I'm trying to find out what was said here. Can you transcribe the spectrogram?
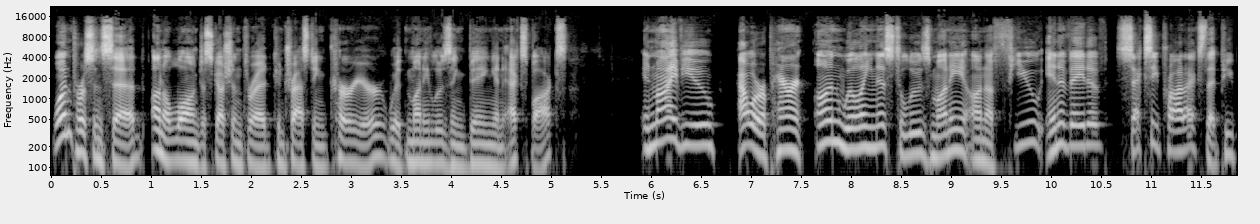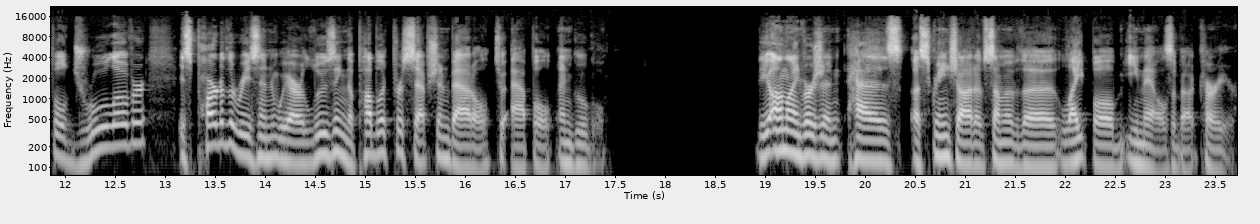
One person said, on a long discussion thread contrasting Courier with money losing Bing and Xbox, in my view, our apparent unwillingness to lose money on a few innovative, sexy products that people drool over is part of the reason we are losing the public perception battle to Apple and Google. The online version has a screenshot of some of the light bulb emails about Courier.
